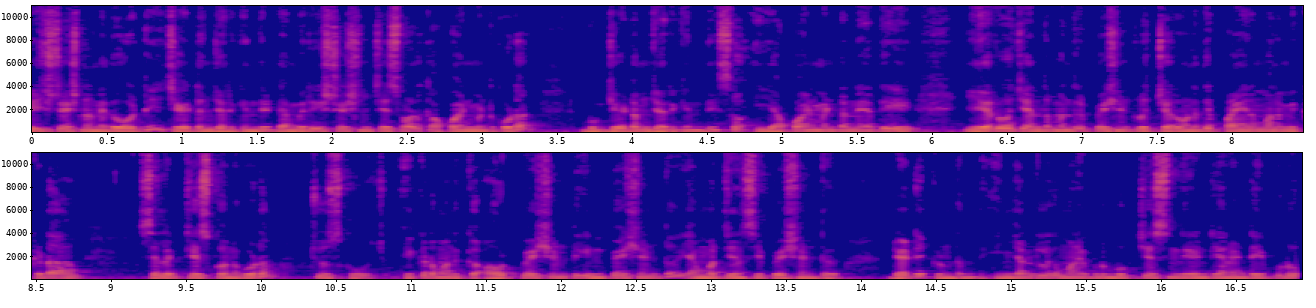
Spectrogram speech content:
రిజిస్ట్రేషన్ అనేది ఒకటి చేయడం జరిగింది. డమ్మి రిజిస్ట్రేషన్ చేసే వాళ్ళకి అపాయింట్మెంట్ కూడా బుక్ చేయడం జరిగింది. సో ఈ అపాయింట్మెంట్ అనేది ఏ రోజు ఎంతమంది పేషెంట్లు వచ్చారు అనేది పైన మనం ఇక్కడ సెలెక్ట్ చేసుకొని కూడా చూసుకోవచ్చు. ఇక్కడ మనకి out patient in patient emergency patient data ఇక్కడ ఉంటుంది. ఇన్ జనరల్గా మనం ఇప్పుడు బుక్ చేసింది ఏంటి అని అంటే ఇప్పుడు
